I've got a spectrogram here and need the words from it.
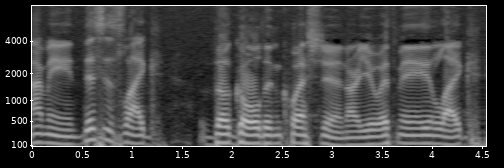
I mean, this is like the golden question. Are you with me? Like,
